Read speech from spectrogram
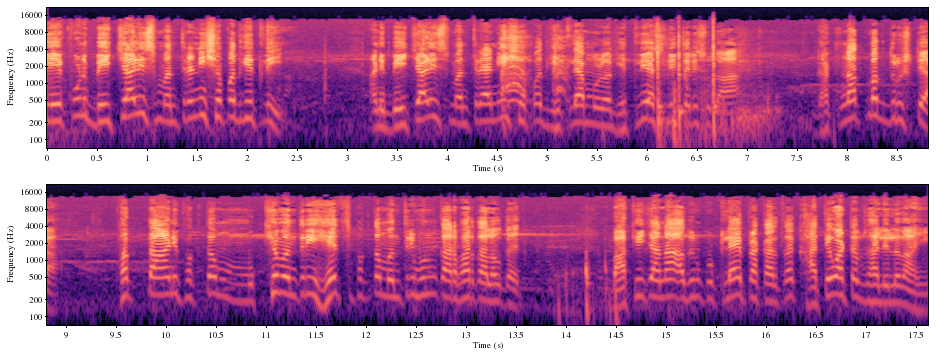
एकूण बेचाळीस मंत्र्यांनी शपथ घेतली. आणि बेचाळीस मंत्र्यांनी शपथ घेतल्यामुळं घेतली असली तरी सुद्धा घटनात्मक दृष्ट्या फक्त आणि फक्त मुख्यमंत्री हेच फक्त मंत्री म्हणून कारभार चालवत आहेत बाकीच्यांना अजून कुठल्याही प्रकारचं खातेवाटप झालेलं नाही.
